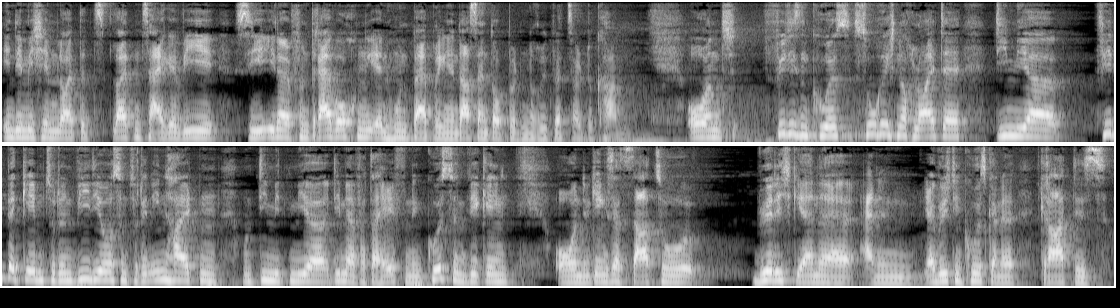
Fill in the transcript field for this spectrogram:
in dem ich eben Leute, Leuten zeige, wie sie innerhalb von drei Wochen ihren Hund beibringen, dass er einen doppelten Rückwärtssalto kann. Und für diesen Kurs suche ich noch Leute, die mir Feedback geben zu den Videos und zu den Inhalten und die mit mir, die mir einfach da helfen, den Kurs zu entwickeln. Und im Gegensatz dazu würde ich gerne einen, ja, würde ich den Kurs gerne gratis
